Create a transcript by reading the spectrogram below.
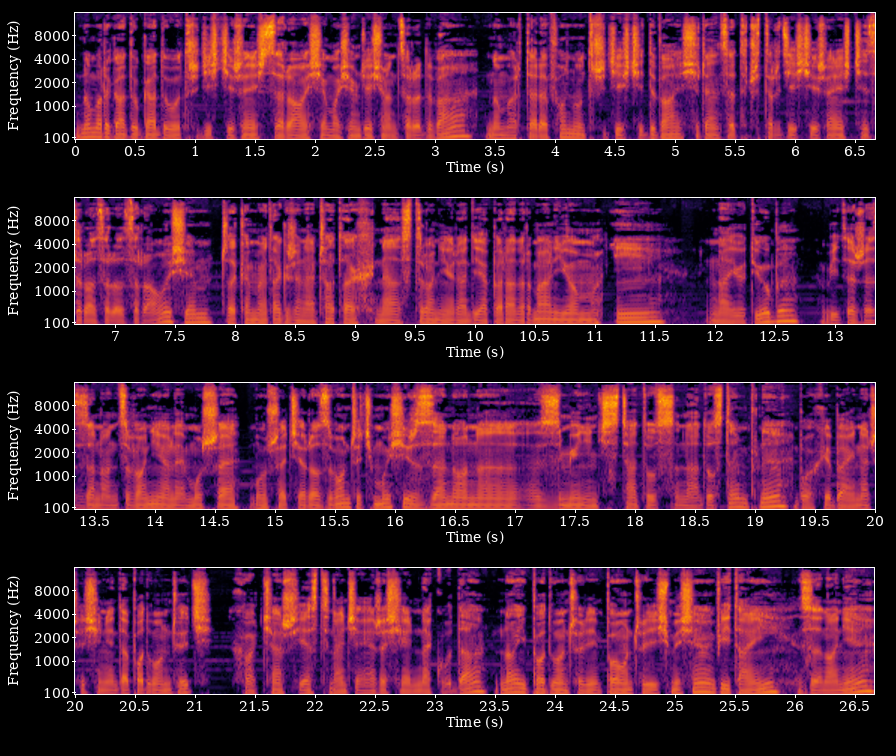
Numer gadu gadu 36 08 8002 Numer telefonu 32 746 0008 Czekamy także na czatach na stronie Radia Paranormalium i na YouTube. Widzę, że Zenon dzwoni, ale muszę, muszę cię rozłączyć. Musisz, Zenon, e, zmienić status na dostępny, bo chyba inaczej się nie da podłączyć. Chociaż jest nadzieja, że się jednak uda. No i podłączyli, połączyliśmy się. Witaj, Zenonie.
